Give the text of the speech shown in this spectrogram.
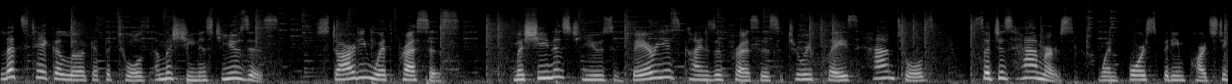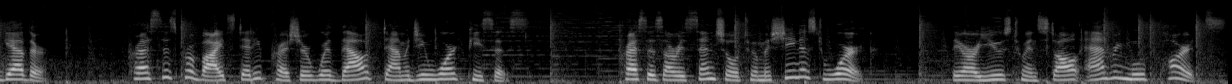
Let's take a look at the tools a machinist uses, starting with presses. Machinists use various kinds of presses to replace hand tools such as hammers when force-fitting parts together. Presses provide steady pressure without damaging workpieces. Presses are essential to a machinist's work. They are used to install and remove parts.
